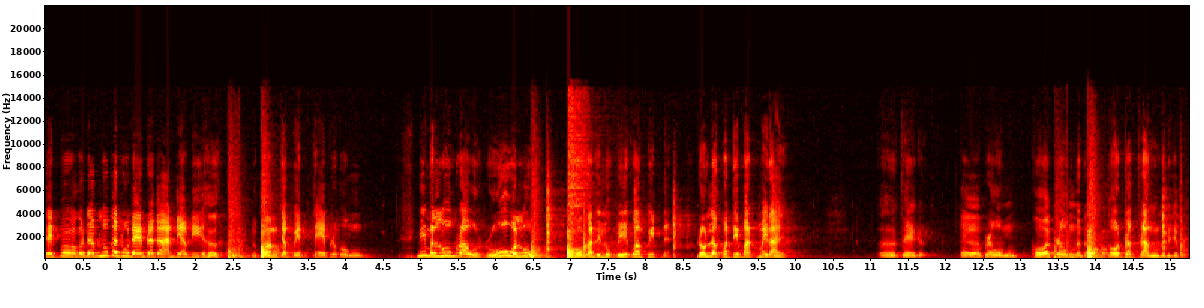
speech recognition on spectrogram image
แต่พ่อก็เดิมลูกก็ดูแดนประกาศเดียวนี้เฮ้อด้วยความจำเป็นแต่พระองค์ นี่มันลูกเรา รู้ว่าลูกโอกาสที่ลูกมีความผิดเนี่ย เราเลือกปฏิบัติไม่ได้ เออแต่เออพระองค์ขอให้พระองค์นั่นตรวจรับสั่งตัวพระเจ้า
